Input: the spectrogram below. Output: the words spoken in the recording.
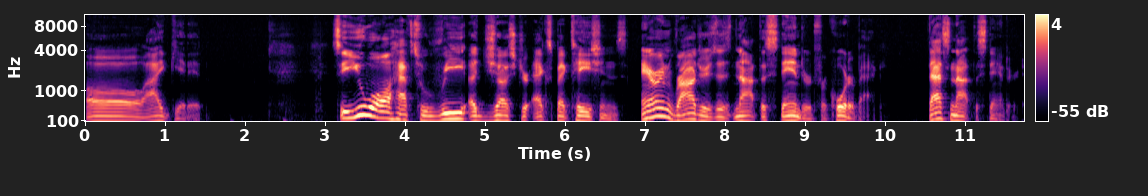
Oh, I get it. See, you all have to readjust your expectations. Aaron Rodgers is not the standard for quarterback. That's not the standard.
